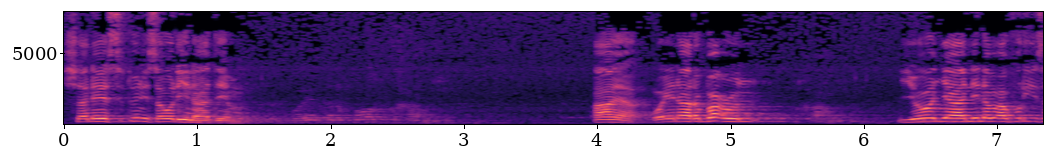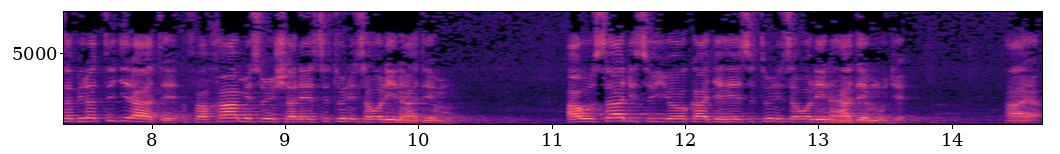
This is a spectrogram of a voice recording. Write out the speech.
شنيستون يسولي نادم. آية. وإن أربع. yoo nyaanni nama afurii isa biratti jiraate fakhaamisun shaneessituun isa waliin haa deemu aw saadisun yookaa jaheessituun isa waliin haa deemu je haya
